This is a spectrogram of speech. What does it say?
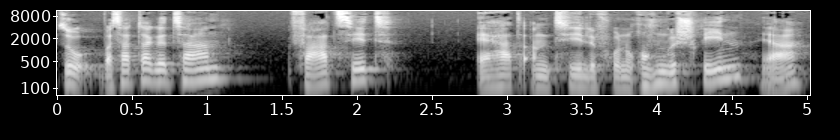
So, was hat er getan? Fazit, er hat am Telefon rumgeschrien, ja,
